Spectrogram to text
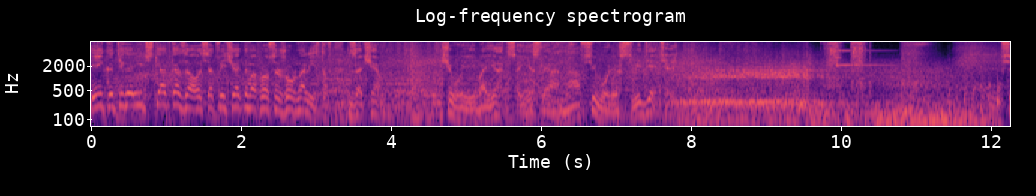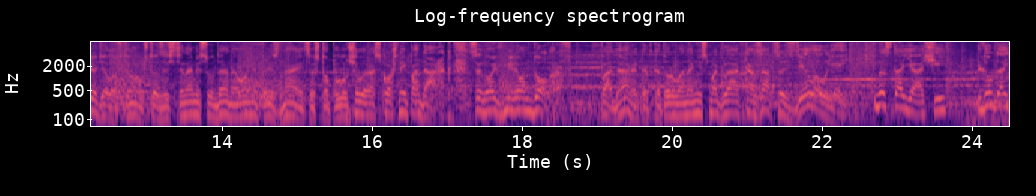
и категорически отказалась отвечать на вопросы журналистов. Зачем? Чего ей бояться, если она всего лишь свидетель? Все дело в том, что за стенами суда Наоми признается, что получила роскошный подарок ценой в миллион долларов. Подарок, от которого она не смогла отказаться, сделал ей настоящий людоед.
